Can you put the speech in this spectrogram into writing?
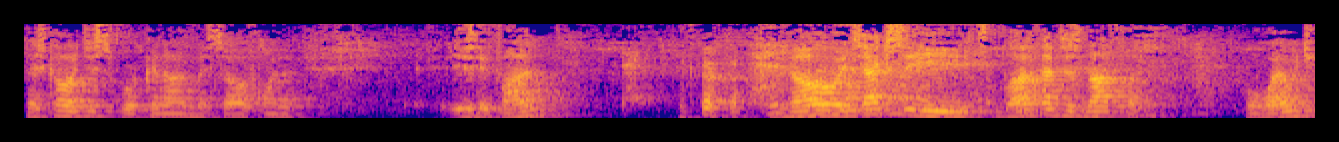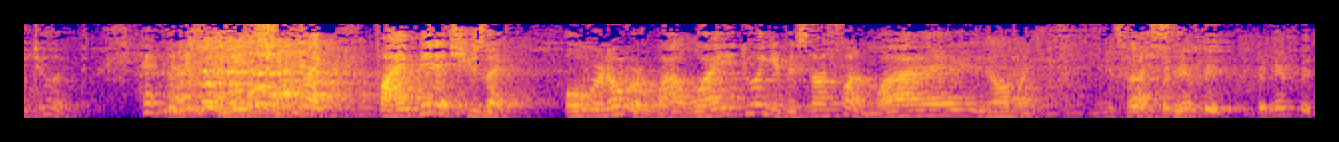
I just go, oh, I'm just working on myself. Wanna, is it fun? no, it's actually, a lot of times it's not fun. Well, why would you do it? I mean, she was like, five minutes, she was like, over and over, why, why are you doing it if it's not fun? Why, you know, I'm like, so I said, benefit benefit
